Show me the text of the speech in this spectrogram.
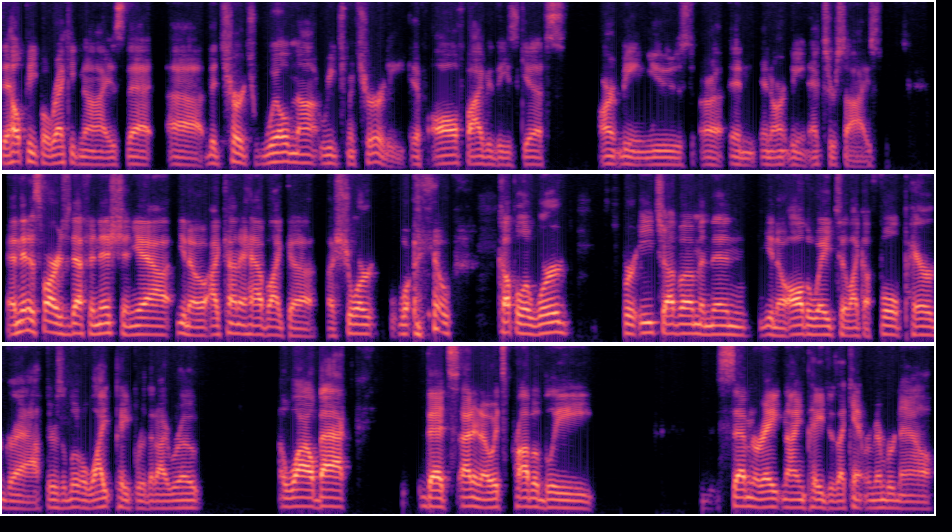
to help people recognize that uh, the church will not reach maturity if all five of these gifts aren't being used uh, and, and aren't being exercised. And then as far as definition, yeah, you know, I kind of have like a, a short, you know, couple of words for each of them. And then, you know, all the way to like a full paragraph. There's a little white paper that I wrote a while back that's, I don't know, it's probably seven or eight, nine pages. I can't remember now.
